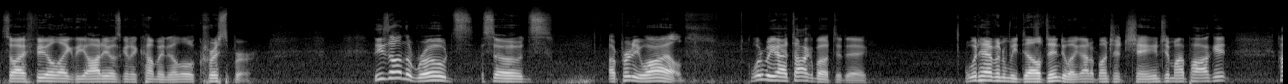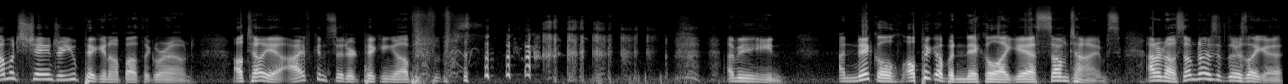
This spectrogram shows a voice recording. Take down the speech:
so I feel like the audio is going to come in a little crisper. These on the road sods are pretty wild. What do we got to talk about today? What haven't we delved into? I got a bunch of change in my pocket. How much change are you picking up off the ground? I'll tell you, I've considered picking up. I mean, a nickel. I'll pick up a nickel, I guess. Sometimes I don't know. Sometimes if there's like a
